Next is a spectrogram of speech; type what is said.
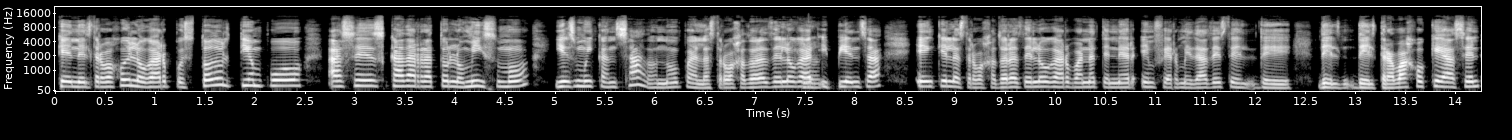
que en el trabajo del hogar, pues todo el tiempo haces cada rato lo mismo y es muy cansado, ¿no? Para las trabajadoras del hogar y piensa en que las trabajadoras del hogar van a tener enfermedades del, del, trabajo que hacen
